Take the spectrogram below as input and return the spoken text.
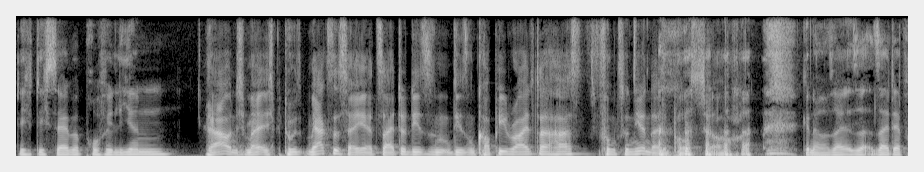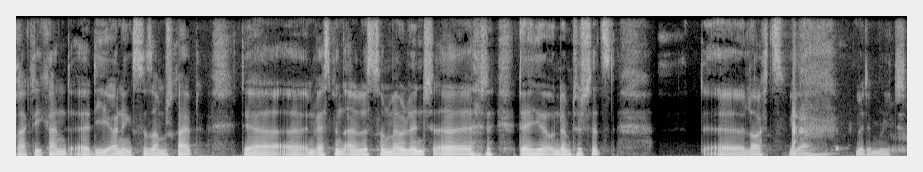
dich, dich selber profilieren. Ja, und ich meine, du merkst es ja jetzt, seit du diesen, diesen Copywriter hast, funktionieren deine Posts ja auch. genau, seit, seit der Praktikant äh, die Earnings zusammenschreibt, der äh, Investment-Analyst von Merrill Lynch, äh, der hier unterm Tisch sitzt, äh, läuft's wieder mit dem Reach.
